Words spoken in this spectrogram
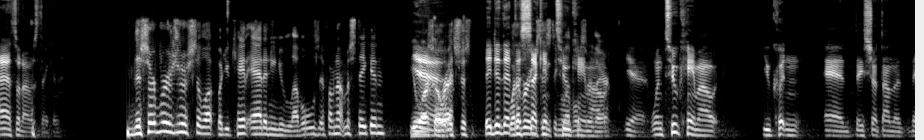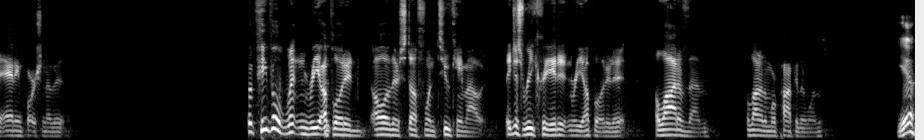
That's what I was thinking. The servers are still up, but you can't add any new levels, if I'm not mistaken. You are Yeah. So it's just They did that the Whatever second two came out. there. Yeah, when two came out, you couldn't add. They shut down the the adding portion of it. But people went and re-uploaded all of their stuff when two came out. They just recreated it and re-uploaded it. A lot of them, a lot of the more popular ones. Yeah,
